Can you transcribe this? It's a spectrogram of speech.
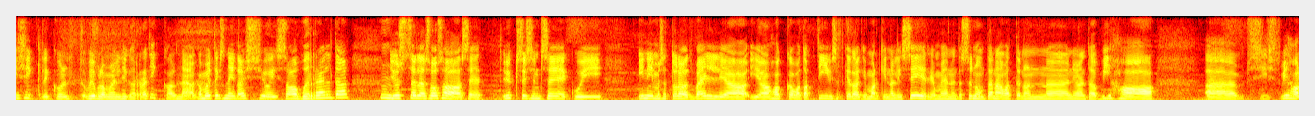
isiklikult, võib-olla ma olen liiga radikaalne, aga ma ütleks, neid asju ei saa võrrelda mm. just selles osas, et üks asi on see, kui inimesed tulevad välja ja hakkavad aktiivselt kedagi marginaliseerima ja nende sõnum tänavatel on äh, nii-öelda viha äh, siis viha,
